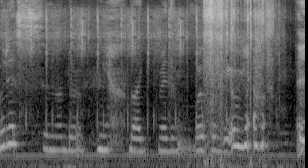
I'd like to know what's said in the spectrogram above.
Burasına dur. Ya, daha gitmedim. Burası diyorum ya.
